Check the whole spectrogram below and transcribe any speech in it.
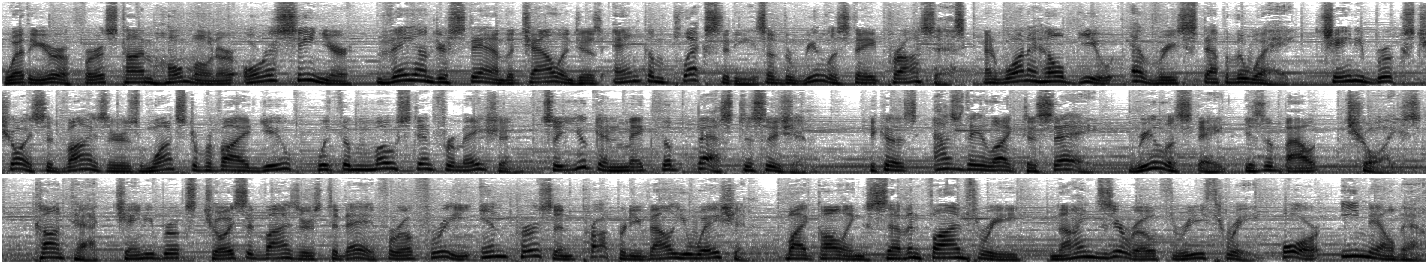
Whether you're a first time homeowner or a senior, they understand the challenges and complexities of the real estate process and want to help you every step of the way. Cheney Brooks Choice Advisors wants to provide you with the most information so you can make the best decision. Because, as they like to say, real estate is about choice. Contact Cheney Brooks Choice Advisors today for a free in person property valuation by calling 753 9033 or email them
